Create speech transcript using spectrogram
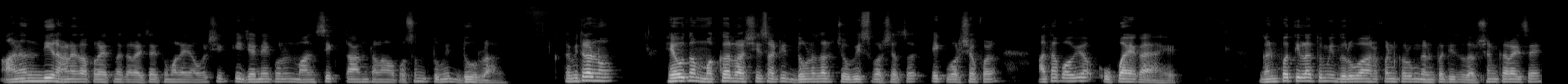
आनंदी राहण्याचा प्रयत्न करायचा आहे तुम्हाला यावर्षी की जेणेकरून मानसिक ताणतणावापासून तुम्ही दूर राहाल. तर मित्रांनो हे होतं मकर राशीसाठी दोन हजार चोवीस वर्षाचं एक वर्षफळ. आता पाहूया उपाय काय आहेत. गणपतीला तुम्ही दुर्वा अर्पण करून गणपतीचं दर्शन करायचं आहे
